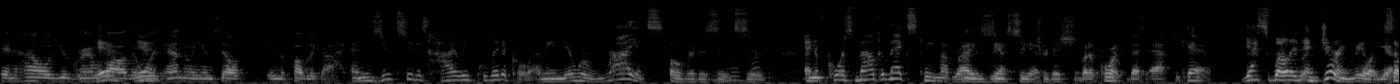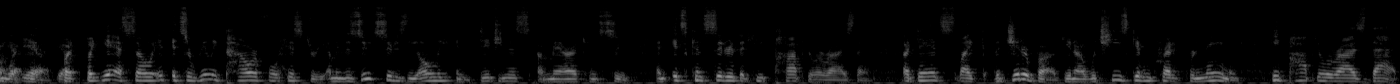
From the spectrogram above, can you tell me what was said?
and how your grandfather yeah. was handling himself in the public eye. And the zoot suit is highly political. I mean, there were riots over the zoot suit. And of course, Malcolm X came up right, from the zoot yes, suit yes. tradition. But of course, that's after Cab. Yes, well, and, and during really Well, yeah, somewhat, yeah, yeah, yeah, yeah. But but yeah, so it, it's a really powerful history. I mean, the Zoot suit is the only indigenous American suit, and it's considered that he popularized that. A dance like the jitterbug, you know, which he's given credit for naming. He popularized that,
